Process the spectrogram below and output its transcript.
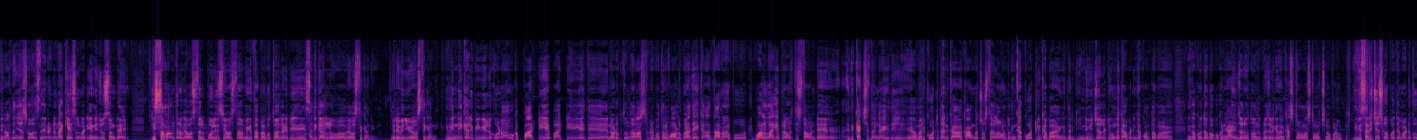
దీన్ని అర్థం చేసుకోవాల్సింది ఏంటంటే నా కేసులను బట్టి ఇవన్నీ చూస్తుంటే ఈ సమాంతర వ్యవస్థలు పోలీస్ వ్యవస్థ మిగతా ప్రభుత్వాన్ని నడిపి అధికారులు వ్యవస్థ కానీ రెవెన్యూ వ్యవస్థ కానీ ఇవన్నీ కలిపి వీళ్ళు కూడా ఒక పార్టీ ఏ పార్టీ అయితే నడుపుతుందో రాష్ట్ర ప్రభుత్వం వాళ్ళు కూడా అదే దాదాపు వాళ్ళలాగే ప్రవర్తిస్తూ ఉంటే ఇది ఖచ్చితంగా ఇది మరి కోర్టు దానికి కా- కామ్గా చూస్తే ఎలా ఉంటుంది. ఇంకా కోర్టులు ఇంకా దానికి ఇండివిజువాలిటీ ఉంది కాబట్టి ఇంకా కొంత ఇంకా కొద్ది గొప్ప ఒక న్యాయం జరుగుతుంది ప్రజలకి. ఏదైనా కష్టం నష్టం వచ్చినప్పుడు ఇది సరి చేసుకోకపోతే మటుకు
